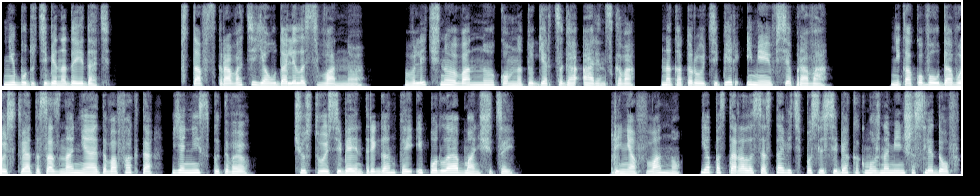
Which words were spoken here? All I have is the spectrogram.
«Не буду тебе надоедать». Встав с кровати, я удалилась в ванную. В личную ванную комнату герцога Аренского, на которую теперь имею все права. Никакого удовольствия от осознания этого факта я не испытываю. Чувствую себя интриганкой и подлой обманщицей. Приняв ванну, я постаралась оставить после себя как можно меньше следов.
